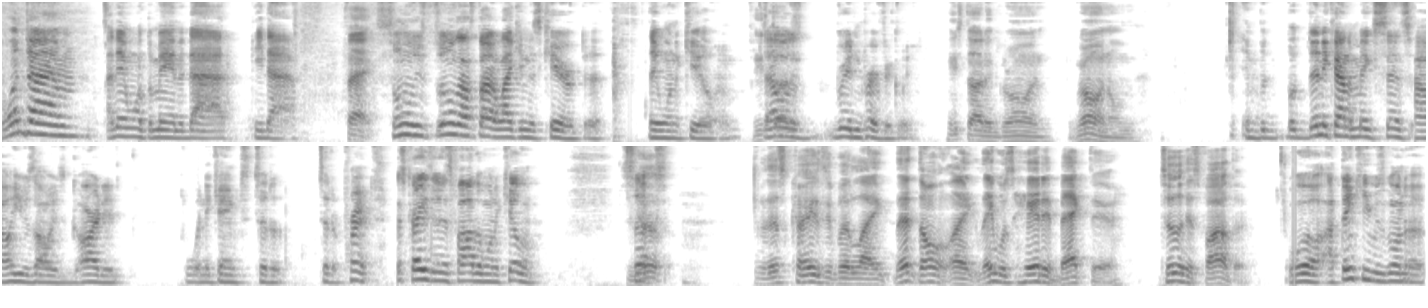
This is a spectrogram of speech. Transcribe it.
One time, I didn't want the man to die. He died. Facts. soon as, soon as I started liking this character, they want to kill him. He that was written perfectly. He started growing, growing on me. And but but then it kind of makes sense how he was always guarded when it came to, to the to the prince. It's crazy that his father want to kill him. Sucks. That's crazy, but like that don't like they was headed back there to his father. Well, I think he was gonna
